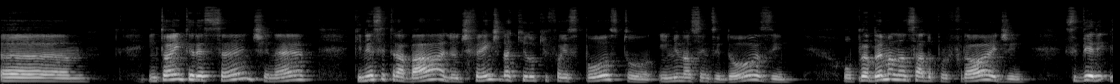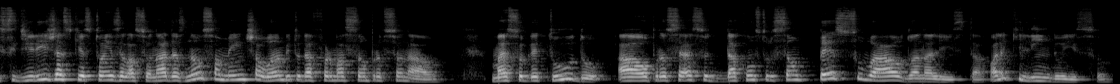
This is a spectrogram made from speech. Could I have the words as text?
hum, então é interessante, né, que nesse trabalho, diferente daquilo que foi exposto em 1912, o problema lançado por Freud se, se dirige às questões relacionadas não somente ao âmbito da formação profissional, mas, sobretudo, ao processo da construção pessoal do analista. Olha que lindo isso!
